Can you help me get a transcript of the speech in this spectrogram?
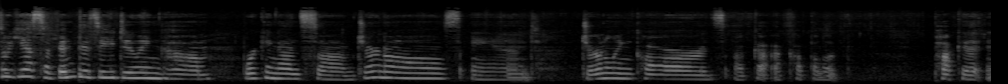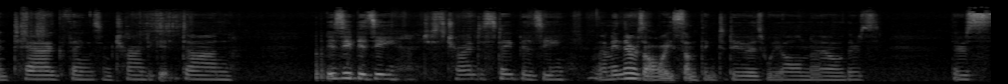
So yes, I've been busy doing, um, working on some journals and journaling cards. I've got a couple of pocket and tag things I'm trying to get done. Busy, busy, just trying to stay busy. I mean, there's always something to do, as we all know. There's, there's,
